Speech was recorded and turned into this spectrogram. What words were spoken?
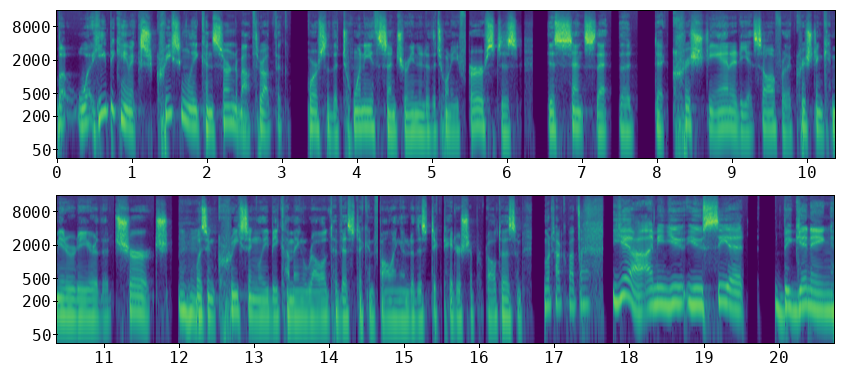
But what he became increasingly concerned about throughout the course of the 20th century and into the 21st is this sense that the that Christianity itself or the Christian community or the church mm-hmm. was increasingly becoming relativistic and falling under this dictatorship of relativism. You want to talk about that? Yeah, I mean you you see it beginning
